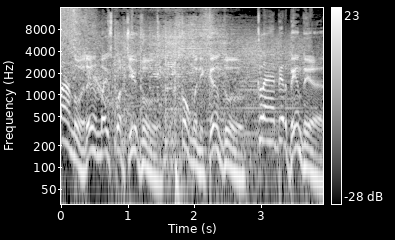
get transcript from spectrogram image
Panorama Esportivo. Comunicando, Kleber Bender.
